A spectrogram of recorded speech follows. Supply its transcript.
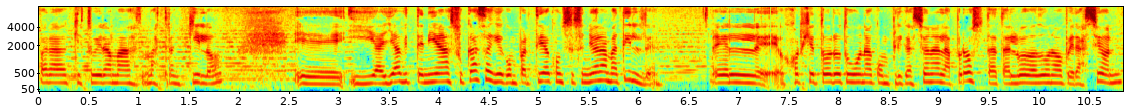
para que estuviera más, más tranquilo. Eh, y allá tenía su casa que compartía con su señora Matilde. Él, eh, Jorge Toro tuvo una complicación a la próstata luego de una operación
